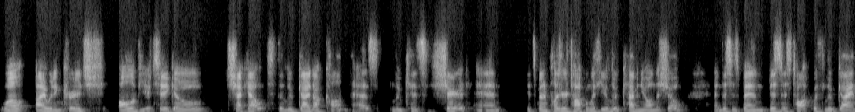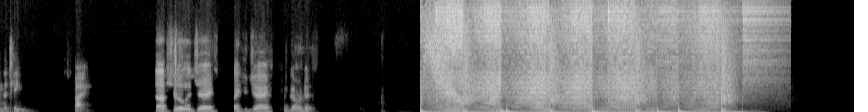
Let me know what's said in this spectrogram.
Well, I would encourage all of you to go check out the lukeguy.com as Luke has shared. And it's been a pleasure talking with you, Luke, having you on the show. And this has been Business Talk with Luke Guy and the team. Bye. Absolutely, Jay. Thank you, Jay. I'm going to.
